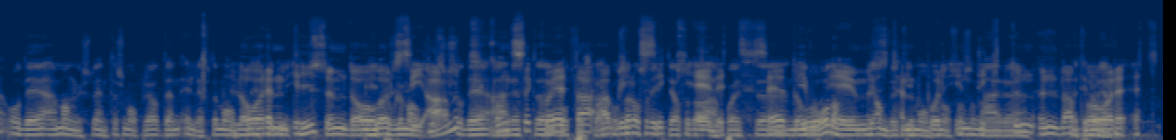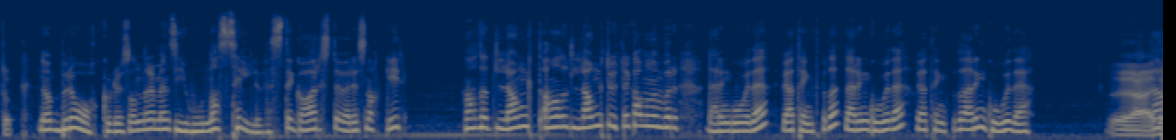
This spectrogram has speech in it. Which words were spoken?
og det er mange studenter som opplever at den 11. måneden etter ipsum blir si problematisk, så det er et eh, godt consequeta forslag. Og så er det også viktig at det er på et eh, sedo nivå, da, de andre ti tempor månedene også, som er, eh, til å leve. Nå bråker du, Sondre, mens Jonas selveste Gahr Støre snakker. Han hadde et langt, han hadde et langt uttrykk. Han, hvor det er en god idé, vi har tenkt på det, det er en god idé, vi har tenkt på det, det er en god idé. Da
